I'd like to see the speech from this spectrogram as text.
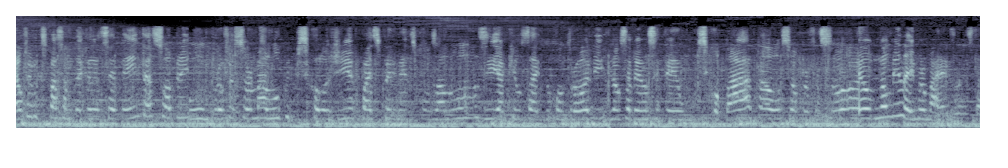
É um filme que se passa na década de 70 sobre um professor maluco de psicologia que faz experimentos com os alunos e aquilo sai do controle, não sabendo se tem um psicopata ou se é um professor. Eu não me lembro mais, mas tá?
